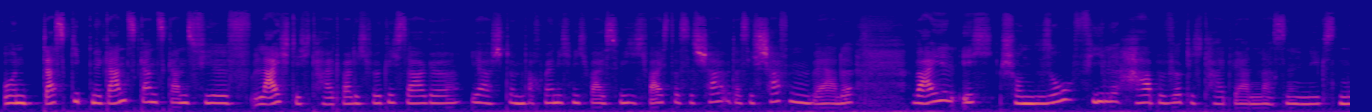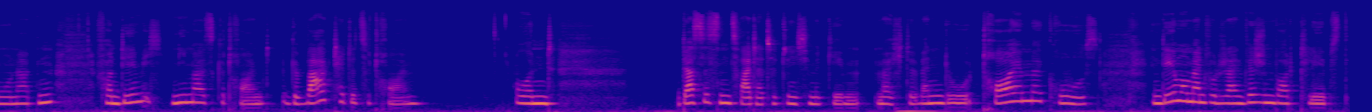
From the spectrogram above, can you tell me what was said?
Und das gibt mir ganz, ganz, ganz viel Leichtigkeit, weil ich wirklich sage, ja, stimmt, auch wenn ich nicht weiß, wie, ich weiß, dass, es dass ich schaffen werde, weil ich schon so viele habe Wirklichkeit werden lassen in den nächsten Monaten, von dem ich niemals geträumt, gewagt hätte zu träumen. Und das ist ein zweiter Tipp, den ich dir mitgeben möchte. Wenn du träume groß, in dem Moment, wo du dein Vision Board klebst,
